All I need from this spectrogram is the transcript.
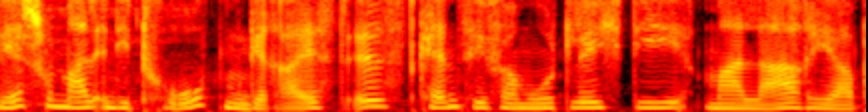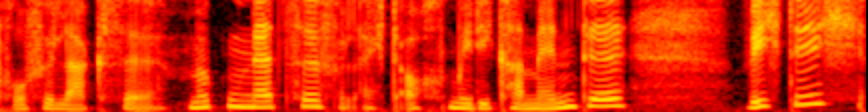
Wer schon mal in die Tropen gereist ist, kennt sie vermutlich die Malaria-Prophylaxe. Mückennetze, vielleicht auch Medikamente. Wichtig,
